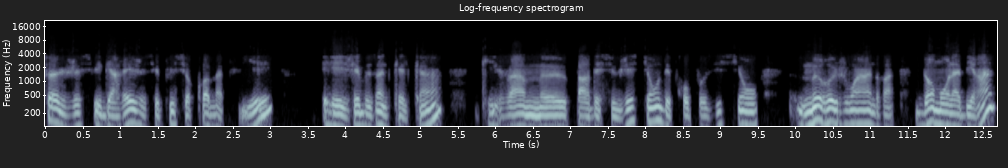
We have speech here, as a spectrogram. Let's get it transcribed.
seul, je suis garé, je sais plus sur quoi m'appuyer et j'ai besoin de quelqu'un qui va me, par des suggestions, des propositions, me rejoindre dans mon labyrinthe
